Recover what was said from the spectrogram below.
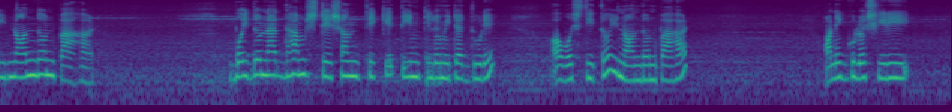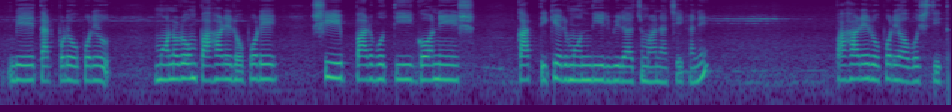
এই নন্দন পাহাড়। বৈদ্যনাথ ধাম স্টেশন থেকে তিন কিলোমিটার দূরে অবস্থিত এই নন্দন পাহাড়। অনেকগুলো সিঁড়ি বেয়ে তারপরে ওপরে মনোরম পাহাড়ের ওপরে শিব, পার্বতী, গণেশ, কার্তিকের মন্দির বিরাজমান আছে এখানে। পাহাড়ের ওপরে অবস্থিত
